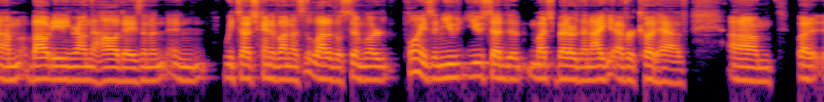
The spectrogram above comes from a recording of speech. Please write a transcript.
um, about eating around the holidays, and and we touched kind of on a, a, lot of those similar points. And you you said it much better than I ever could have. Um, but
